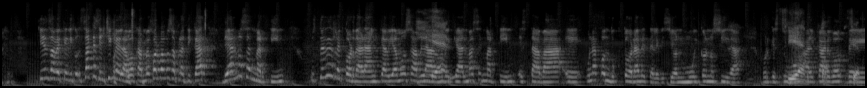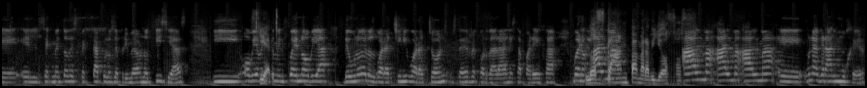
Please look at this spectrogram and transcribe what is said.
¿Quién sabe qué dijo? Sáquese el chicle de la boca. Mejor vamos a platicar de Alma San Martín. Ustedes recordarán que habíamos hablado Bien. de que Alma San Martín estaba eh, una conductora de televisión muy conocida porque estuvo Cierto, al cargo del segmento de espectáculos de Primero Noticias y obviamente Cierto. también fue novia de uno de los Guarachín y Guarachón. Ustedes recordarán esta pareja. Bueno, Los Alma, Campa maravillosos. Alma, Alma, Alma, eh, una gran mujer.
